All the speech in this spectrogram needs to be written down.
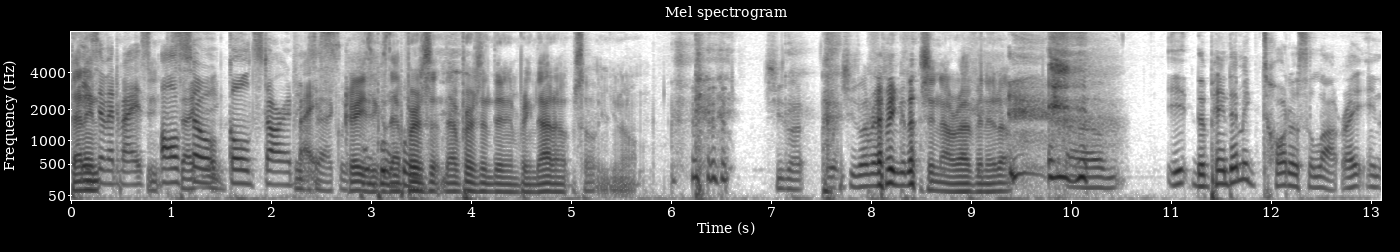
that piece of advice. Exactly. Also, gold star advice. exactly crazy because that boom, boom. person that person didn't bring that up. So you know, she's not she's not wrapping it up she's not wrapping it up. um, it the pandemic taught us a lot, right? In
